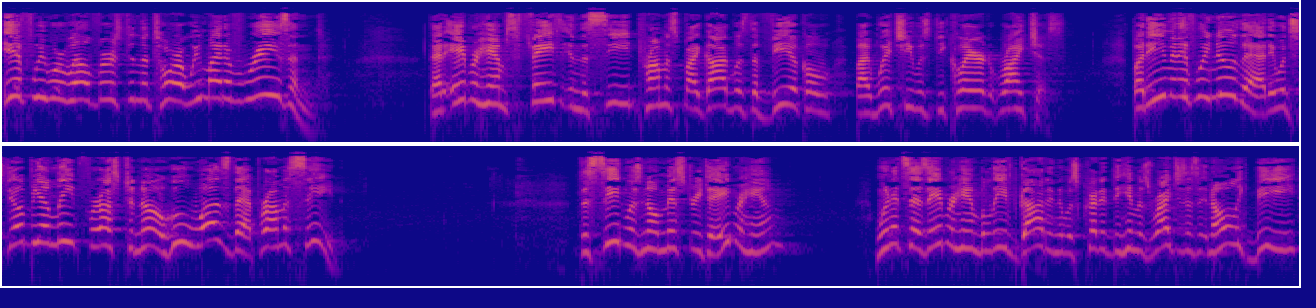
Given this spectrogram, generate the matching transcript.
if we were well versed in the Torah, we might have reasoned that Abraham's faith in the seed promised by God was the vehicle by which he was declared righteous. But even if we knew that, it would still be a leap for us to know who was that promised seed. The seed was no mystery to Abraham. When it says Abraham believed God and it was credited to him as righteousness, it only be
